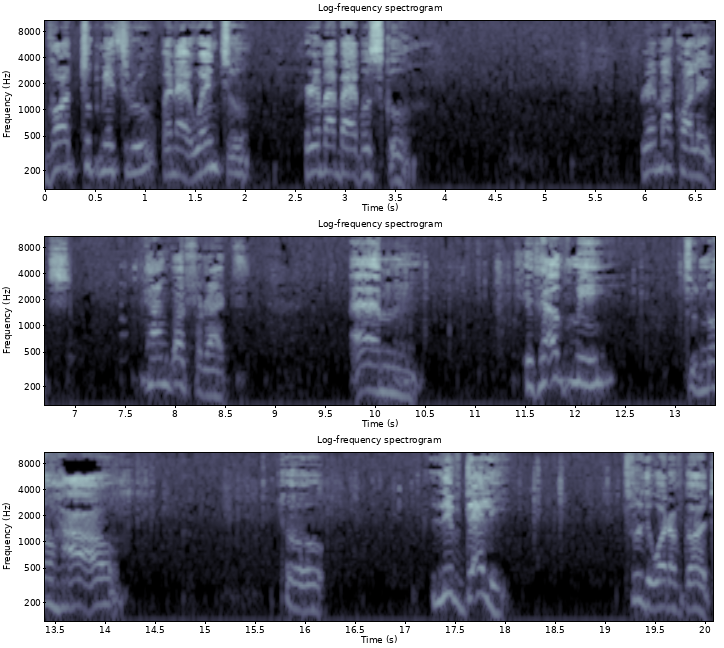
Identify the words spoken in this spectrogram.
God took me through when I went to Rhema Bible School, Rhema College. Thank God for that. Um, it helped me to know how to live daily through the Word of God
